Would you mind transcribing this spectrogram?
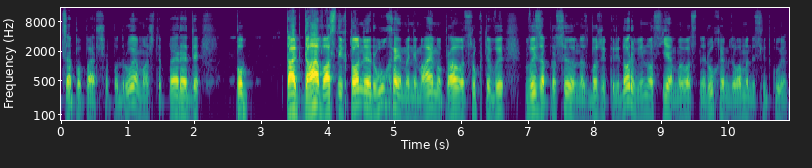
Це по-перше. По-друге, можете перед. По... Так, да, вас ніхто не рухає, ми не маємо права вас рухати. Ви, ви запросили в нас Божий коридор, він у вас є. Ми вас не рухаємо, за вами не слідкуємо.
